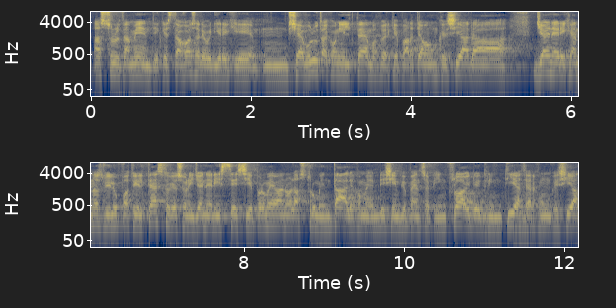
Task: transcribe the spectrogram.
Assolutamente, questa cosa devo dire che mh, si è evoluta con il tempo perché partiamo comunque sia da generi che hanno sviluppato il testo che sono i generi stessi che promuovono la strumentale, come ad esempio penso a Pink Floyd, ai Dream Theater, mm. comunque sia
